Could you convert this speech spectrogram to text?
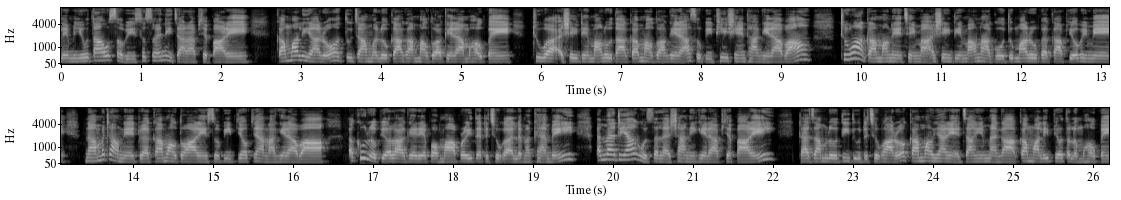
လည်းမယိုးသားဘူးဆိုပြီးဆွဆွဲနေကြတာဖြစ်ပါတယ်။ ကောင်မလေးကတော့သူကြောင့်မလို့ကားကမှောက်သွားခဲ့တာမဟုတ်ပဲသူကအရှိန်တင်မောင်းလို့သာကားမှောက်သွားခဲ့တာဆိုပြီးဖြေရှင်းထားခဲ့တာပါ။သူကကားမောင်းတဲ့အချိန်မှာအရှိန်တင်မောင်းတာကိုသူမတို့ဘက်ကပြောပေမဲ့နားမထောင်တဲ့အတွက်ကားမောက်သွားတယ်ဆိုပြီးပြောပြလာခဲ့တာပါ။အခုလိုပြောလာခဲ့တဲ့ပုံမှာပရိသတ်တချို့ကလက်မခံပဲအမှန်တရားကိုဆက်လက်ရှာနေခဲ့တာဖြစ်ပါတယ်။ဒါကြောင့်မလို့တည်သူတချို့ကတော့ကားမောက်ရတဲ့အကြောင်းရင်းမှန်ကကောင်မလေးပြောတယ်လို့မဟုတ်ပဲ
